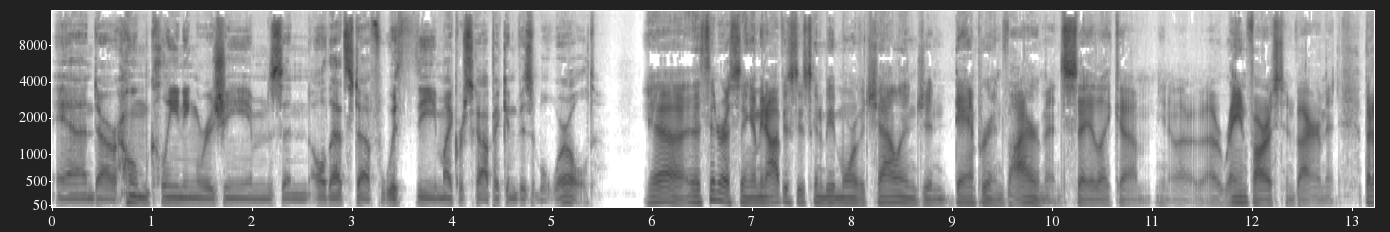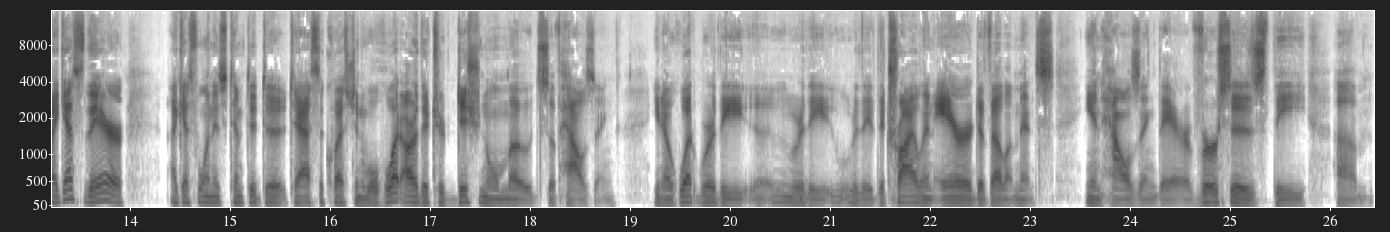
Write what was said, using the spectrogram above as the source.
and our home cleaning regimes and all that stuff with the microscopic invisible world. Yeah, and it's interesting. I mean, obviously, it's going to be more of a challenge in damper environments, say like um, you know a, a rainforest environment. But I guess there, I guess one is tempted to to ask the question: Well, what are the traditional modes of housing? You know, what were the uh, were the were the, the trial and error developments in housing there versus the um,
